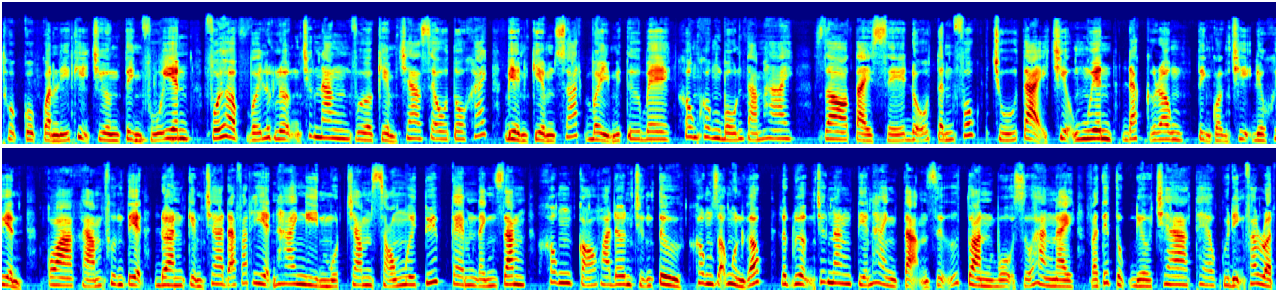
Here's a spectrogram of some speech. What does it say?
thuộc Cục Quản lý Thị trường tỉnh Phú Yên phối hợp với lực lượng chức năng vừa kiểm tra xe ô tô khách biển kiểm soát 74B00482 do tài xế Đỗ Tấn Phúc trú tại Triệu Nguyên, Đắk Rông, tỉnh Quảng Trị điều khiển. Qua khám phương tiện, đoàn kiểm tra đã phát hiện 2.160 tuyếp kem đánh răng không có hóa đơn chứng từ, không rõ nguồn gốc. Lực lượng chức năng tiến hành tạm giữ toàn bộ số hàng này và tiếp tục điều tra theo quy định pháp luật.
